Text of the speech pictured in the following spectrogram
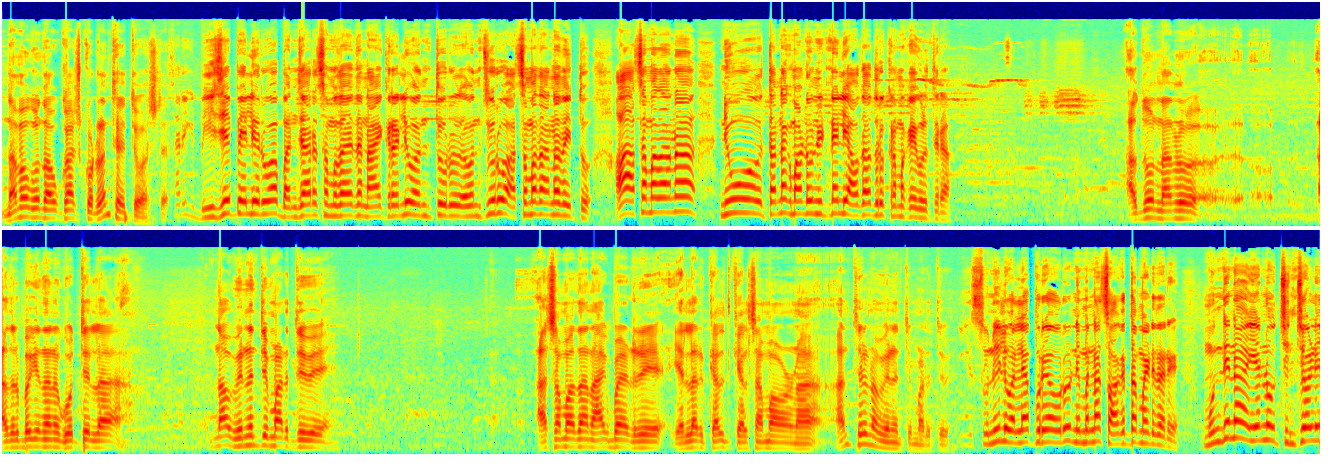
ನಮಗೊಂದು ಅವಕಾಶ ಕೊಡ್ರಿ ಅಂತ ಹೇಳ್ತೀವಿ ಅಷ್ಟೇ. ಸರ್ ಈಗ ಬಿ ಜೆ ಪಿಯಲ್ಲಿರುವ ಬಂಜಾರ ಸಮುದಾಯದ ನಾಯಕರಲ್ಲಿ ಒಂಚೂರು ಒಂಚೂರು ಅಸಮಾಧಾನದ ಇತ್ತು. ಆ ಅಸಮಾಧಾನ ನೀವು ತನ್ನಗೆ ಮಾಡುವ ನಿಟ್ಟಿನಲ್ಲಿ ಯಾವುದಾದ್ರೂ ಕ್ರಮ ಕೈಗೊಳ್ತೀರಾ? ಅದು ನಾನು ಅದ್ರ ಬಗ್ಗೆ ನನಗೆ ಗೊತ್ತಿಲ್ಲ. ನಾವು ವಿನಂತಿ ಮಾಡ್ತೀವಿ. ಅಸಮಾಧಾನ ಆಗಬೇಡ್ರಿ ಎಲ್ಲರೂ ಕಲ್ತು ಕೆಲಸ ಮಾಡೋಣ ಅಂಥೇಳಿ ನಾವು ವಿನಂತಿ ಮಾಡ್ತೀವಿ. ಈಗ ಸುನೀಲ್ ವಲ್ಯಾಪುರಿ ಅವರು ನಿಮ್ಮನ್ನು ಸ್ವಾಗತ ಮಾಡಿದ್ದಾರೆ. ಮುಂದಿನ ಏನು ಚಿಂಚೋಳಿ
